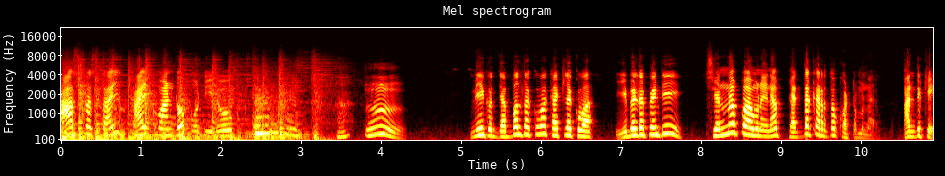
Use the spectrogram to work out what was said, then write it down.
రాష్ట్ర స్థాయి తాయిక్వాండో పోటీలు. మీకు దెబ్బలు తక్కువ కట్లు ఎక్కువ. ఈ బిల్డప్ ఏంటి? చిన్న పామునైనా పెద్ద కర్రతో కొట్టమన్నారు. అందుకే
